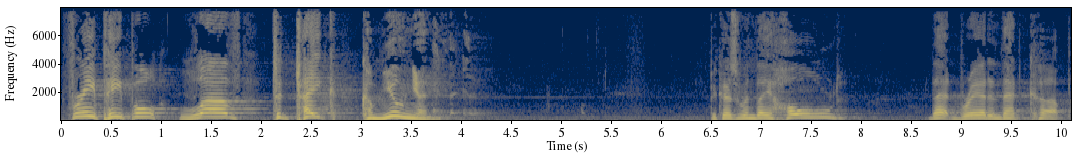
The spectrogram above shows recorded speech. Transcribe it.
Free people love to take communion. Because when they hold that bread and that cup,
